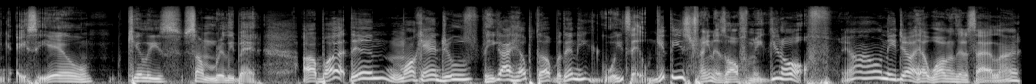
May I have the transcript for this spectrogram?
think ACL, Achilles, something really bad. Uh, but then Mark Andrews, he got helped up, but then he he said, "Get these trainers off of me, get off. Yeah, I don't need your help walking to the sideline."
